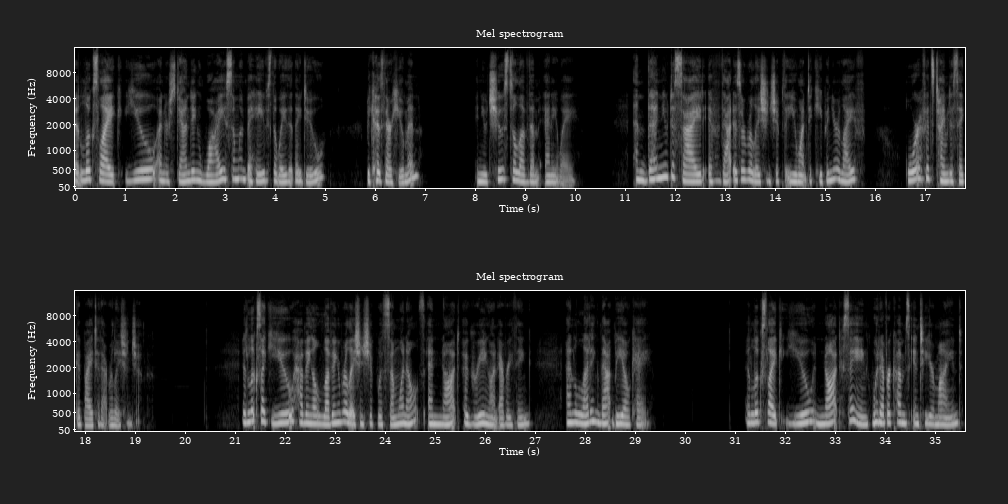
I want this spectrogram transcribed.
It looks like you understanding why someone behaves the way that they do because they're human and you choose to love them anyway. And then you decide if that is a relationship that you want to keep in your life or if it's time to say goodbye to that relationship. It looks like you having a loving relationship with someone else and not agreeing on everything and letting that be okay. It looks like you not saying whatever comes into your mind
